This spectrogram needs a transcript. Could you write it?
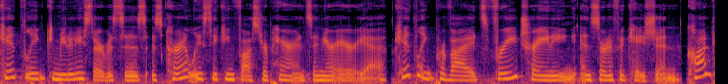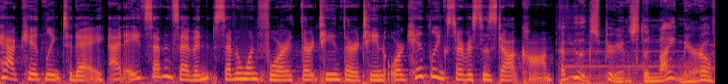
KidLink Community Services is currently seeking foster parents in your area. KidLink provides free training and certification. Contact KidLink today at 877-714-1313 or kidlinkservices.com. Have you experienced the nightmare of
